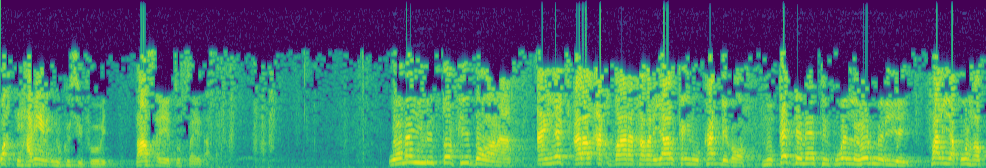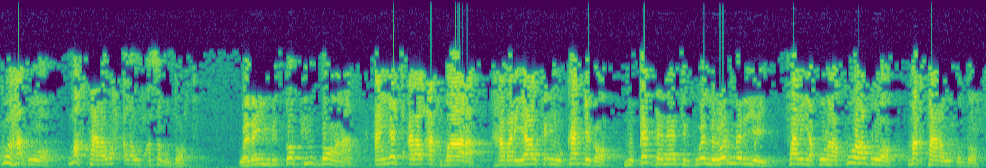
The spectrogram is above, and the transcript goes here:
wakti habeena inuu ku sifoobay taas ayay tusaydaa waman yurid qofkii doonaa an yajcala alakbaara khabaryaalka inuu ka dhigo muqadamaatin kuwa la hormariyey falyaqul ha ku hadlo. Makhtaara wax alla wux asagu doorto waman yurid qofkii doona an yajcala alakbaara khabaryaalka inuu ka dhigo muqadamaatin kuwa la hormariyey falyaqul ha ku hadlo. Makhtaara wuxuu doorto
